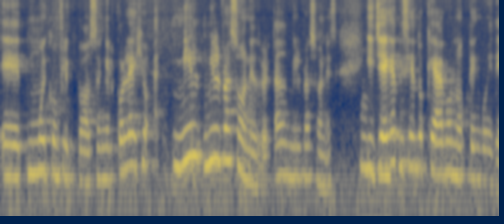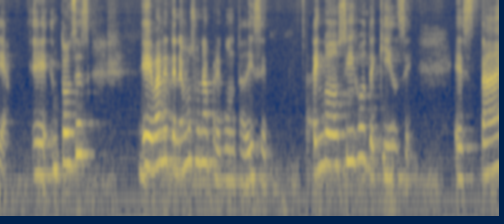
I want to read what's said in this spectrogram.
eh, muy conflictuados en el colegio, mil, mil razones, ¿verdad? Mil razones. Y llegan diciendo, ¿qué hago? No tengo idea. Eh, entonces, eh, tenemos una pregunta, dice, tengo dos hijos de 15 está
